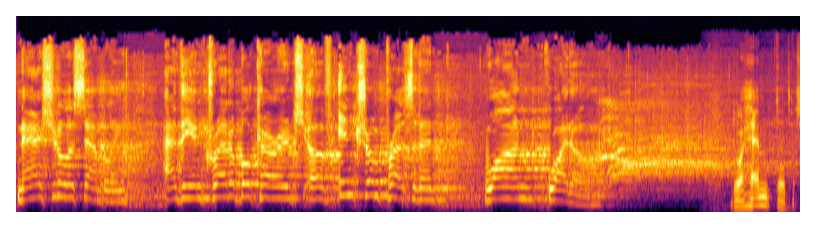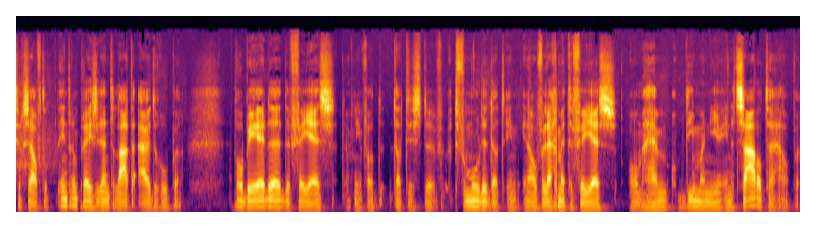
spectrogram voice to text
National Assembly, and the incredible courage of interim President Juan Guaido. Door hem tot zichzelf tot interim president te laten uitroepen, probeerde de VS, in ieder geval dat is de, het vermoeden dat in, in overleg met de VS, om hem op die manier in het zadel te helpen.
